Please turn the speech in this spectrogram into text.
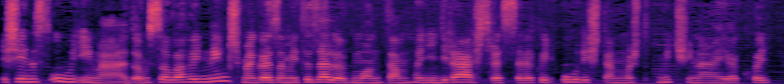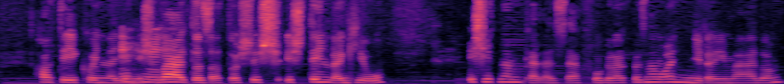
és én ezt úgy imádom, szóval, hogy nincs meg az, amit az előbb mondtam, hogy így rástresszelek, hogy úristen, most mit csináljak, hogy hatékony legyen, uh-huh. és Mhm. változatos, és, és tényleg jó. És itt nem kell ezzel foglalkoznom, annyira imádom.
